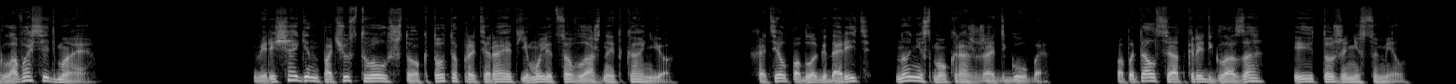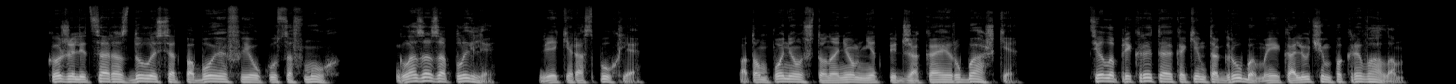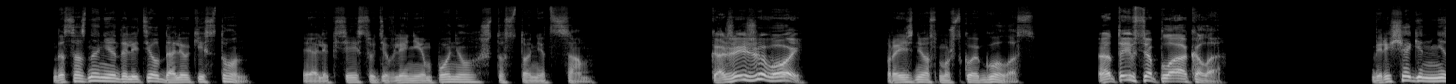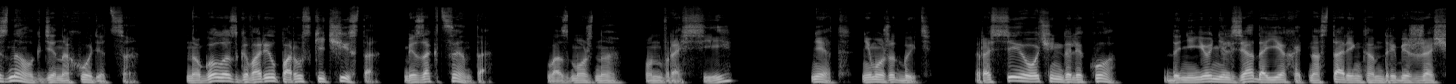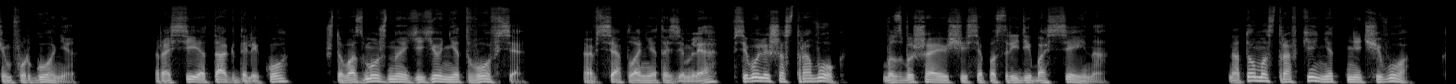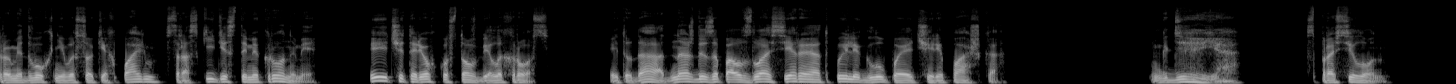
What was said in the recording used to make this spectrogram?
Глава седьмая. Верещагин почувствовал, что кто-то протирает ему лицо влажной тканью. Хотел поблагодарить, но не смог разжать губы. Попытался открыть глаза и тоже не сумел. Кожа лица раздулась от побоев и укусов мух. Глаза заплыли, веки распухли. Потом понял, что на нем нет пиджака и рубашки. Тело прикрыто каким-то грубым и колючим покрывалом. До сознания долетел далекий стон, и Алексей с удивлением понял, что стонет сам. Кажи, живой!» — произнес мужской голос. «А ты все плакала!» Верещагин не знал, где находится, но голос говорил по-русски чисто, без акцента. Возможно, он в России? Нет, не может быть. Россия очень далеко. До нее нельзя доехать на стареньком дребезжащем фургоне. Россия так далеко, что, возможно, ее нет вовсе, а вся планета Земля – всего лишь островок, возвышающийся посреди бассейна. На том островке нет ничего, кроме двух невысоких пальм с раскидистыми кронами и четырех кустов белых роз. И туда однажды заползла серая от пыли глупая черепашка. «Где я?» — спросил он.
